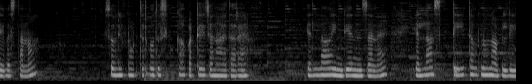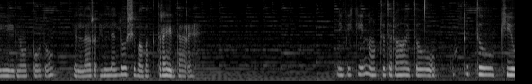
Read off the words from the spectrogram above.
ದೇವಸ್ಥಾನ. ಸೊ ನೀವು ನೋಡ್ತಿರ್ಬೋದು, ಸಿಕ್ಕಾಪಟ್ಟೆ ಜನ ಇದ್ದಾರೆ. ಎಲ್ಲ ಇಂಡಿಯನ್ಸನೇ ಎಲ್ಲ ಸ್ಟೇಟ್ ಅವ್ರನ್ನೂ ನಾವಿಲ್ಲಿ ನೋಡ್ಬೋದು. ಎಲ್ಲರೂ ಎಲ್ಲೆಲ್ಲೂ ಶಿವ ಭಕ್ತರೇ ಇದ್ದಾರೆ ನೀವೀಗೇನು ನೋಡ್ತಿದ್ದೀರಾ? ಇದು ಊಟದ್ದು ಕ್ಯೂ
